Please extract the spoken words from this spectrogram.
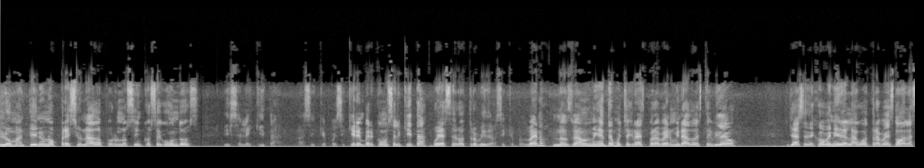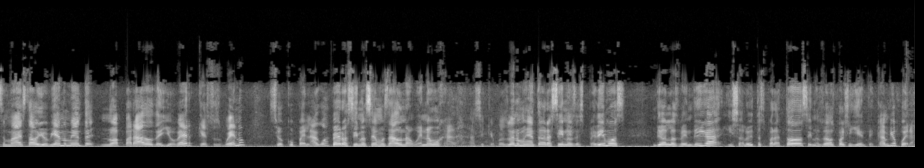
lo mantiene uno presionado por unos 5 segundos y se le quita. Así que pues si quieren ver cómo se le quita, voy a hacer otro video. Así que pues bueno, nos vemos mi gente. Muchas gracias por haber mirado este video. Ya se dejó venir el agua otra vez. Toda la semana ha estado lloviendo, mi gente. No ha parado de llover, que eso es bueno. Se ocupa el agua. Pero sí nos hemos dado una buena mojada. Así que pues bueno, mi gente, ahora sí nos despedimos. Dios los bendiga y saluditos para todos y nos vemos por el siguiente. Cambio fuera.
